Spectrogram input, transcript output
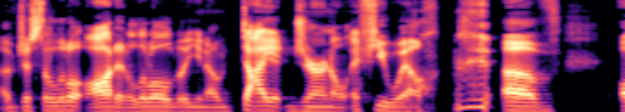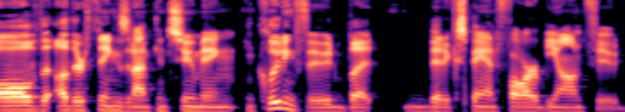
of just a little audit, a little, you know, diet journal, if you will, of all the other things that I'm consuming, including food, but that expand far beyond food.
